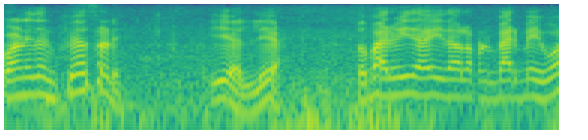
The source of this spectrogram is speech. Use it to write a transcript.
પાણી તને ફેસડે. એ લે. તો બાર વી આવી દાલ આપણે બાર બે હો.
